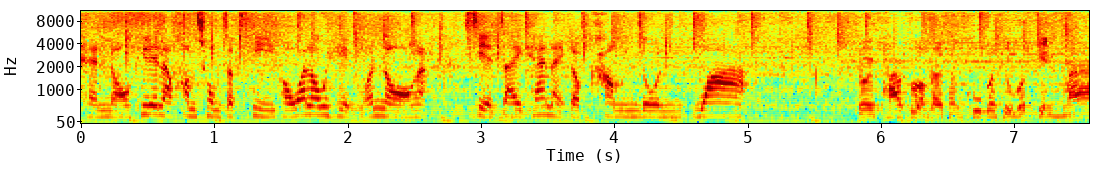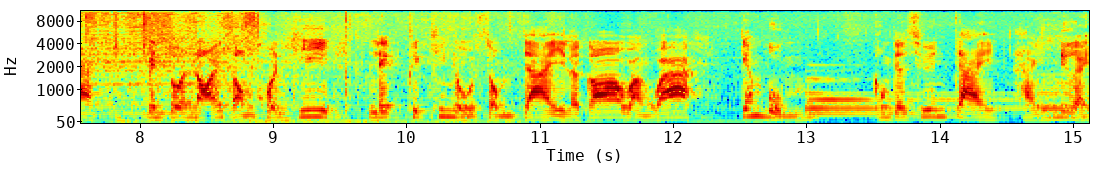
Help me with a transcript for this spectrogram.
แทนน้องที่ได้รับคำชมสักที เพราะว่าเราเห็นว่าน้องอะเสียใจแค่ไหนกับคำโดนว่า โดยภาพรวมแล้วทั้งคู่ก็ถือว่าเก่งมาก เป็นตัวน้อยสองคนที่เล็กพริกขี้หนูสมใจ แล้วก็หวังว่า แก้มบุ๋มคงจะชื่นใจหายเหนื่อย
